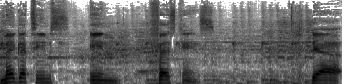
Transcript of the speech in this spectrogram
Mega teams in First Kings. There are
